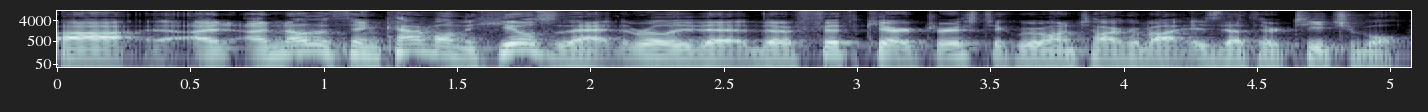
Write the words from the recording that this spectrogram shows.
Uh, another thing, kind of on the heels of that, really the, the fifth characteristic we want to talk about is that they're teachable,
